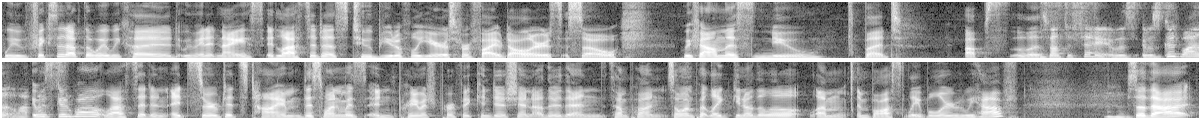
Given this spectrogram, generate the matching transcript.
we fixed it up the way we could. We made it nice. It lasted us two beautiful years for five dollars so we found this new but ups I was about to say it was it was good while it lasted. it was good while it lasted and it served its time. This one was in pretty much perfect condition other than someone someone put like, you know, the little um embossed labelers we have. So that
